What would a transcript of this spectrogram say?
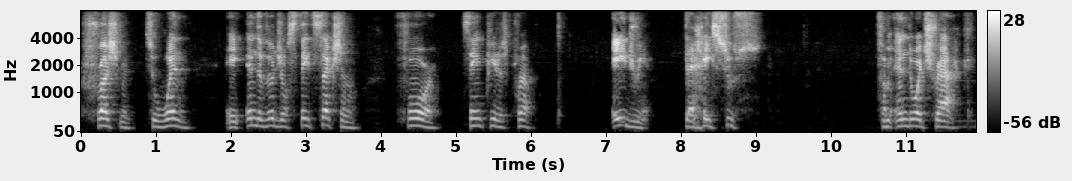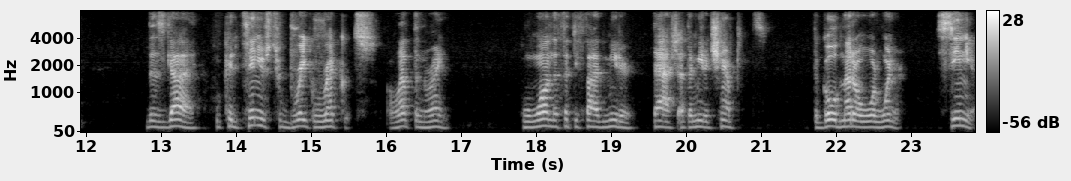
freshman to win a individual state sectional for St. Peter's Prep, Adrian De Jesus from indoor track. This guy who continues to break records left and right, who won the 55 meter dash at the Meet of Champions, the gold medal award winner, senior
